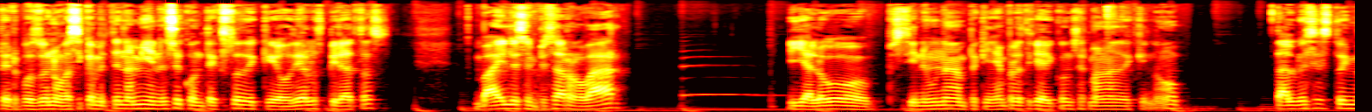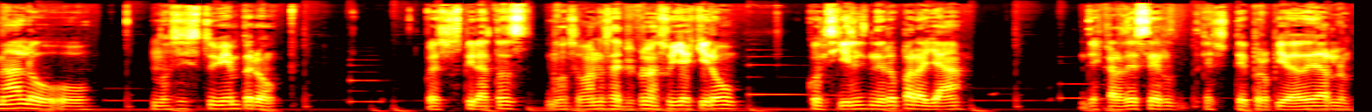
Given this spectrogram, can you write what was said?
Pero pues bueno, básicamente Nami en ese contexto de que odia a los piratas, va y les empieza a robar. Y ya luego pues, tiene una pequeña plática ahí con su hermana de que no, tal vez estoy mal o, no sé si estoy bien, pero pues los piratas no se van a salir con la suya. Quiero conseguir el dinero para ya dejar de ser este, propiedad de Arlong.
